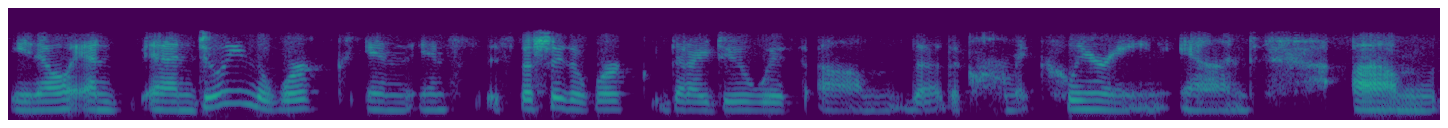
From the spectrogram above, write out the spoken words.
you know, and and doing the work in, in especially the work that I do with um, the the karmic clearing and um,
